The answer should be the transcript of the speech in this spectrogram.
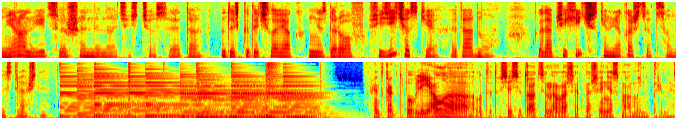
мир он видит совершенно иначе сейчас. И это, ну, то есть, когда человек нездоров физически, это одно. Когда психически, мне кажется, это самое страшное. Это как-то повлияло, вот эта вся ситуация, на ваши отношения с мамой, например?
